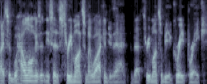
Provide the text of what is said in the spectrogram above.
I said, "Well, how long is it?" And he said, "It's three months." I'm like, "Well, I can do that. That three months will be a great break."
